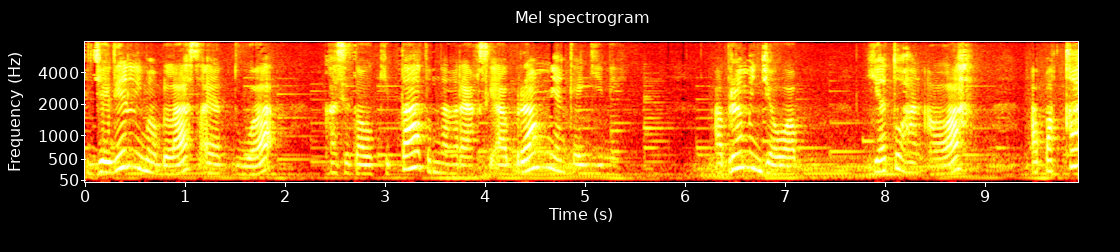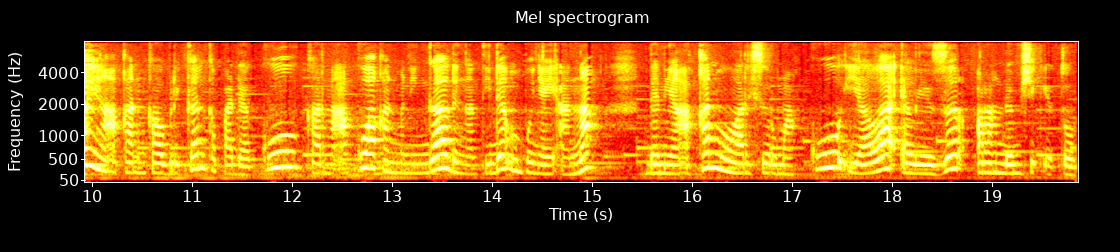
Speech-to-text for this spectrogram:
Kejadian 15 ayat 2 kasih tahu kita tentang reaksi Abram yang kayak gini. Abram menjawab, "Ya Tuhan Allah, apakah yang akan Engkau berikan kepadaku karena aku akan meninggal dengan tidak mempunyai anak dan yang akan mewarisi rumahku ialah Eliezer orang Damsyik itu?"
